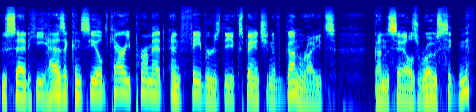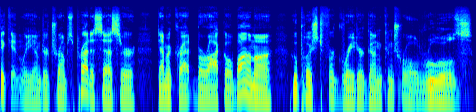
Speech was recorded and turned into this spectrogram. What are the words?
who said he has a concealed carry permit and favors the expansion of gun rights. Gun sales rose significantly under Trump's predecessor, Democrat Barack Obama, who pushed for greater gun control rules.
